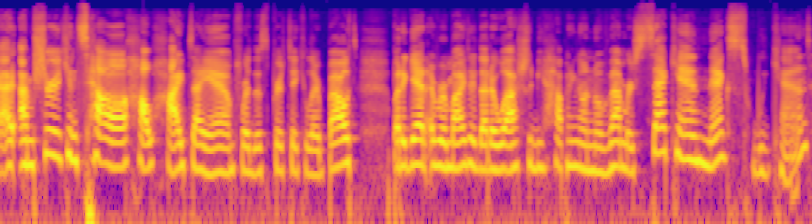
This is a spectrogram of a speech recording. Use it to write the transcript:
I, am sure you can tell how hyped I am for this particular bout. But again, a reminder that it will actually be happening on November 2nd, next weekend.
